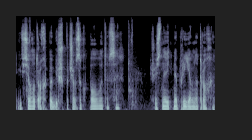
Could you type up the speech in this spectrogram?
І всього трохи побільше почав закуповувати все. Щось навіть неприємно трохи.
